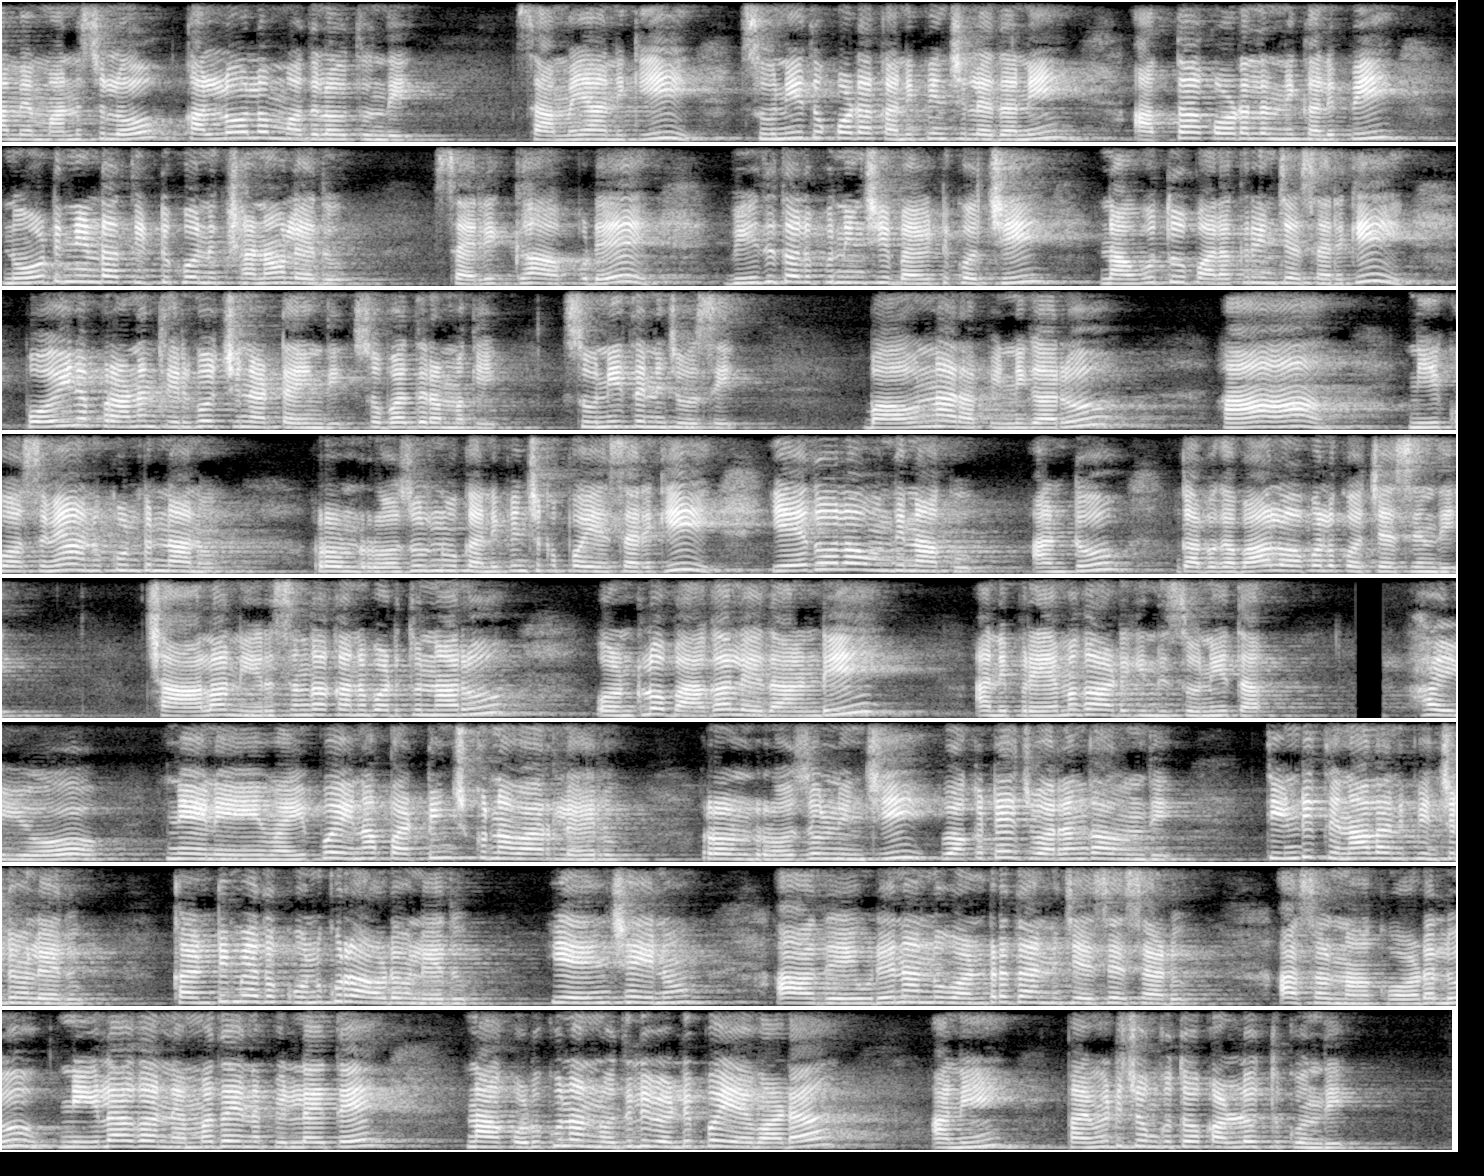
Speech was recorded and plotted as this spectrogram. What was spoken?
ఆమె మనసులో కల్లోలం మొదలవుతుంది. సమయానికి సునీత కూడా కనిపించలేదని అత్తాకోడలని కలిపి నోటి నిండా తిట్టుకొని క్షణం లేదు. సరిగ్గా అప్పుడే వీధి తలుపు నుంచి బయటకొచ్చి నవ్వుతూ పలకరించేసరికి పోయిన ప్రాణం తిరిగొచ్చినట్టయింది సుభద్రమ్మకి సునీతని చూసి. బాగున్నారా పిన్ని గారు నీకోసమే అనుకుంటున్నాను. రెండు రోజులు నువ్వు కనిపించకపోయేసరికి ఏదోలా ఉంది నాకు అంటూ గబగబా లోపలికి వచ్చేసింది చాలా నీరసంగా కనబడుతున్నారు. ఒంట్లో బాగా లేదా అండి? అని ప్రేమగా అడిగింది సునీత. అయ్యో నేనేమైపోయినా పట్టించుకున్నవారు లేరు. రెండు రోజుల నుంచి ఒకటే జ్వరంగా ఉంది. తిండి తినాలనిపించడం లేదు. కంటి మీద కొనుకు రావడం లేదు. ఏం చేయను? ఆ దేవుడే నన్ను ఒంటరిదాన్ని చేసేశాడు. అసలు నా కోడలు నీలాగా నెమ్మదైన పిల్లయితే నా కొడుకు నన్ను వదిలి వెళ్ళిపోయేవాడా? అని పమిటి చొంకుతో కళ్ళొత్తుకుంది.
